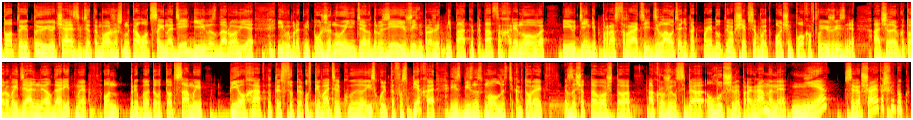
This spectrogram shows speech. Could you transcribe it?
тот и ту ее часть, где ты можешь наколоться и на деньги, и на здоровье, и выбрать не ту жену, и не тех друзей, и жизнь прожить не так, и питаться хреново, и деньги просрать, и дела у тебя не так пойдут, и вообще все будет очень плохо в твоей жизни. А человек, у которого идеальные алгоритмы, он, это вот тот самый биохакнутый супер успеватель э, из культов успеха, из бизнес-молодости, который за счет того, что окружил себя лучшими программами, не совершает ошибок,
